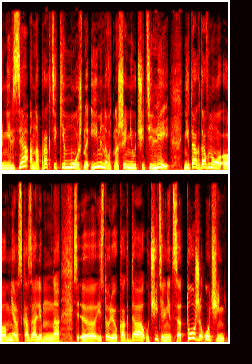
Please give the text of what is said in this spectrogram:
нельзя, а на практике можно. И именно в отношении учителей. Не так давно мне рассказали историю, когда учительница, тоже очень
